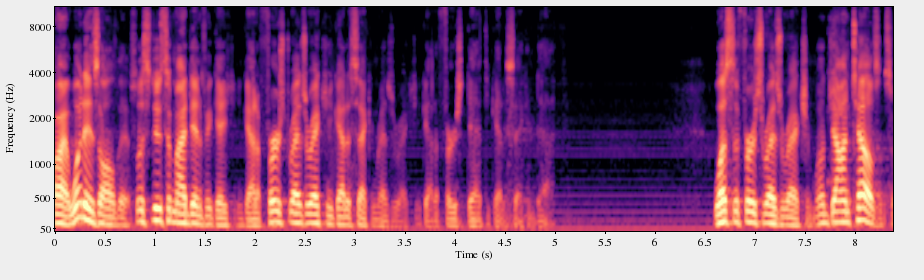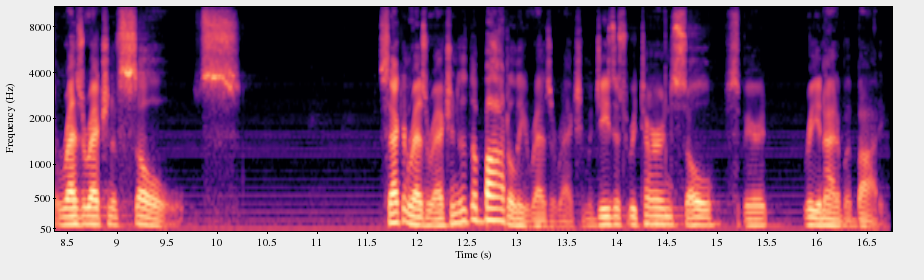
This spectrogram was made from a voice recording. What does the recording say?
All right, what is all this? Let's do some identification. You got a first resurrection, you got a second resurrection. You got a first death, you got a second death. What's the first resurrection? Well, John tells us a resurrection of souls. Second resurrection is the bodily resurrection. When Jesus returns, soul, spirit reunited with body.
